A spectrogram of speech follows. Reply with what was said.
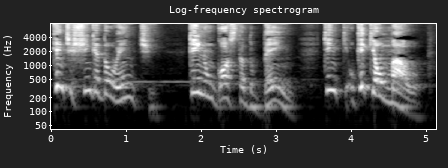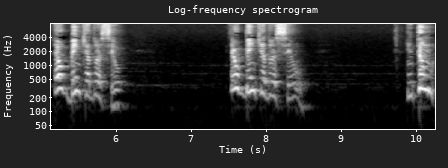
Quem te xinga é doente. Quem não gosta do bem. Quem, o que, que é o mal? É o bem que adoeceu. É o bem que adoeceu. Então,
